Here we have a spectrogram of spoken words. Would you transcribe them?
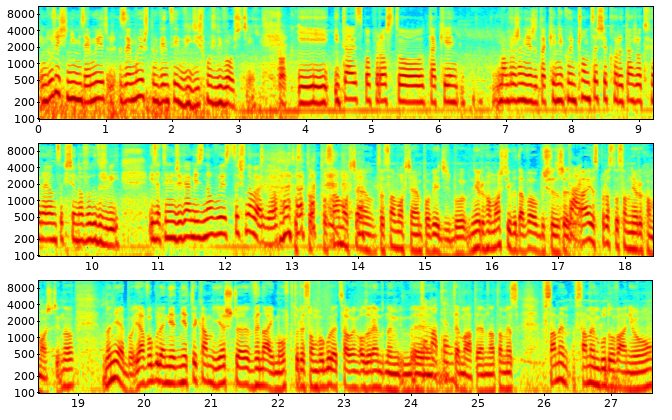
im dłużej się nimi zajmujesz, zajmujesz tym więcej widzisz możliwości. Tak. I, I to jest po prostu takie, mam wrażenie, że takie niekończące się korytarze otwierających się nowych drzwi. I za tymi drzwiami znowu jest coś nowego. To, to, to, samo chciałem, to samo chciałem powiedzieć, bo nieruchomości wydawałoby się, że Tak. a jest prosto, są nieruchomości. No, no nie, bo ja w ogóle nie, nie tykam jeszcze wynajmów, które są w ogóle całym odrębnym e, Tematem. tematem. Natomiast w samym, w samym budowaniu,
